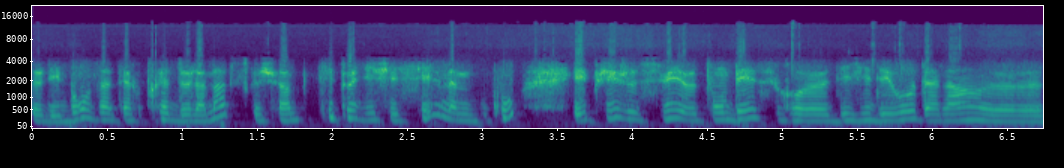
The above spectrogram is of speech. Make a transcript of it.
les bons interprètes de Lama, parce que je suis un petit peu difficile, même beaucoup. Et puis, je suis tombée sur des vidéos d'Alain euh,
